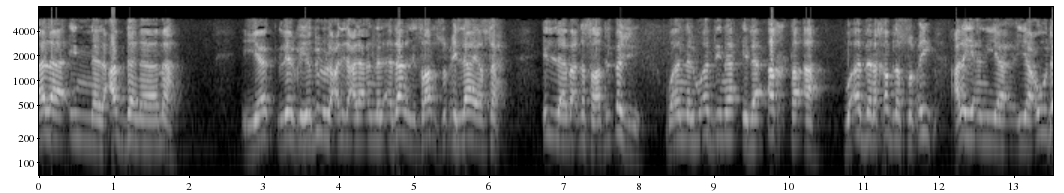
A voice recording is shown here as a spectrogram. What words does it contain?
ألا إن العبد نام. يدل الحديث على أن الأذان لصلاة الصبح لا يصح إلا بعد صلاة الفجر وأن المؤذن إذا أخطأ وأذن قبل الصبح عليه أن يعود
